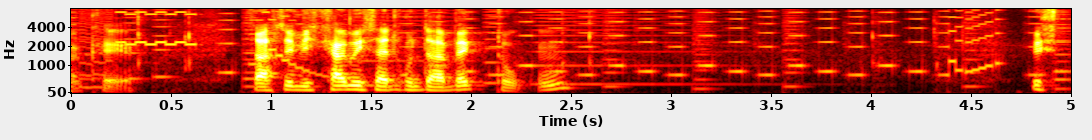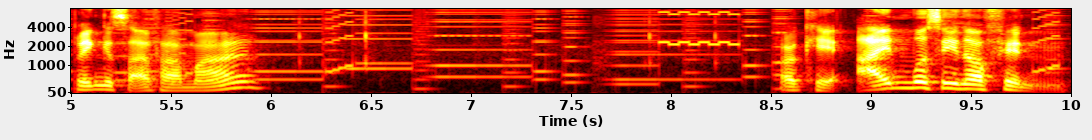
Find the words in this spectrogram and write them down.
Okay. Ich dachte, wie kann ich da drunter wegducken? Ich springe es einfach mal. Okay, einen muss ich noch finden.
